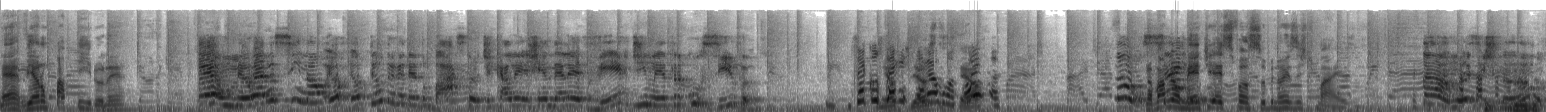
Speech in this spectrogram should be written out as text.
É, vinha num papiro, né? É, o meu era assim, não. Eu, eu tenho o DVD do Bastard que a legenda ela é verde em letra cursiva. Você consegue Meu enxergar Deus alguma coisa? Não, Provavelmente sério. esse fansub não existe mais. Não, não existe não.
